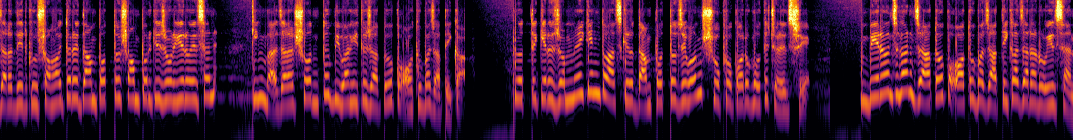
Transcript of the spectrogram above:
যারা দীর্ঘ সময় ধরে দাম্পত্য সম্পর্কে জড়িয়ে রয়েছেন কিংবা যারা সদ্য বিবাহিত জাতক অথবা জাতিকা, প্রত্যেকের জন্যই কিন্তু আজকের দাম্পত্য জীবন সুখকর হতে চলেছে। বেরোজগার জাতক অথবা জাতিকা যারা রয়েছেন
